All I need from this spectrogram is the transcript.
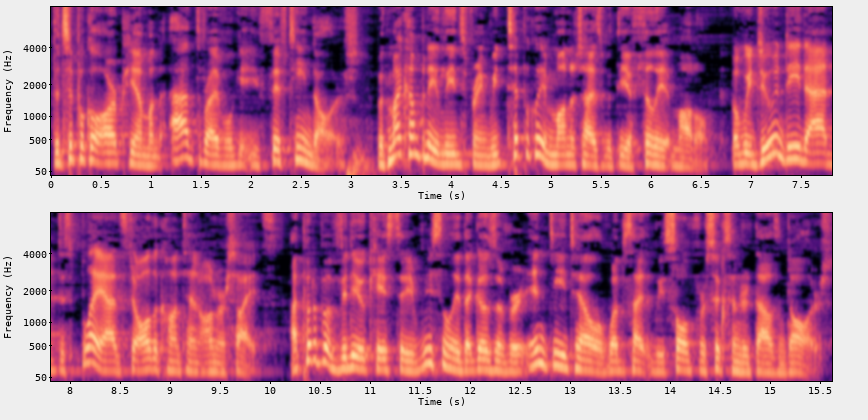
The typical RPM on AdThrive will get you $15. With my company LeadSpring, we typically monetize with the affiliate model but we do indeed add display ads to all the content on our sites. I put up a video case study recently that goes over in detail a website that we sold for $600,000.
